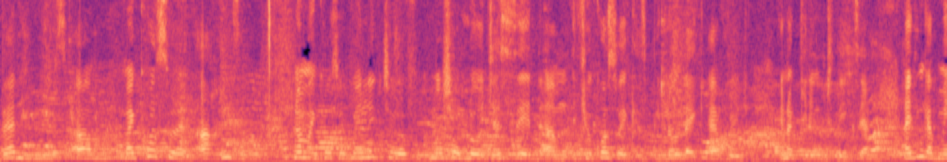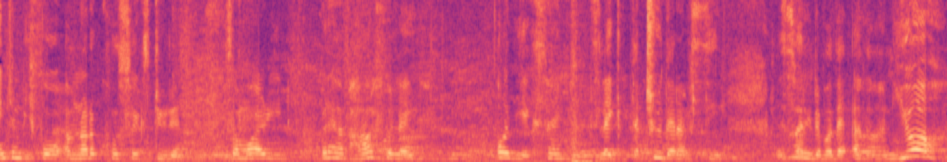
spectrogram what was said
bad news. Um, my coursework, ah, easy. No, my coursework, my lecturer for commercial law just said um, if your coursework is below like average, you're not getting to the exam. I think I've mentioned before, I'm not a coursework student, so I'm worried. But I have half for like all the assignments, like the two that I've seen. I'm just worried about that other one. Yo!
